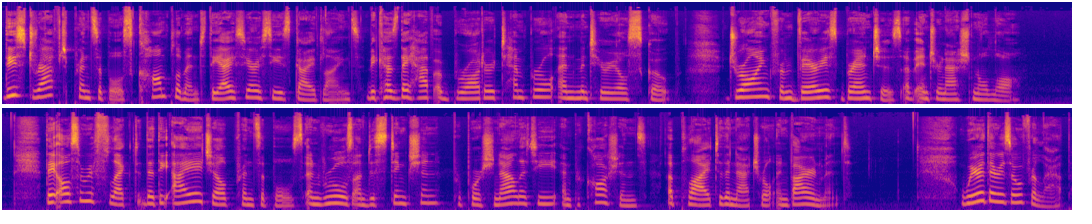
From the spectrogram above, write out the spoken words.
These draft principles complement the ICRC's guidelines because they have a broader temporal and material scope, drawing from various branches of international law. They also reflect that the IHL principles and rules on distinction, proportionality, and precautions apply to the natural environment. Where there is overlap,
